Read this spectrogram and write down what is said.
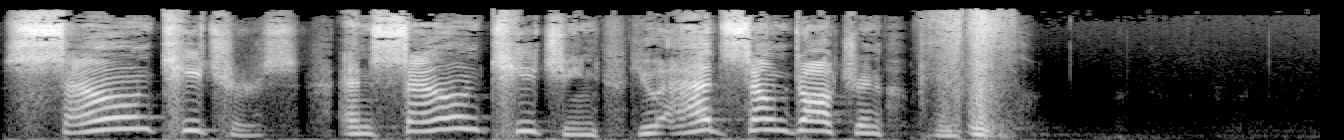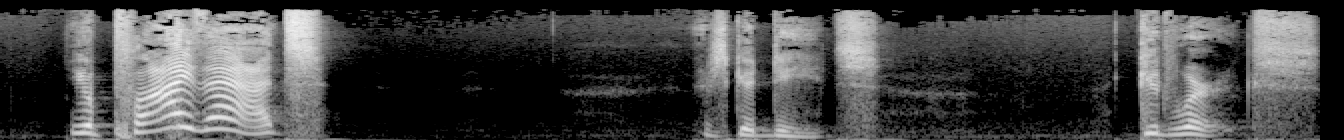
Sound teachers and sound teaching, you add sound doctrine, you apply that, there's good deeds, good works,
